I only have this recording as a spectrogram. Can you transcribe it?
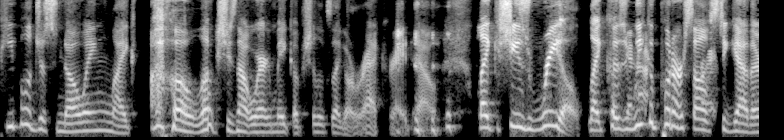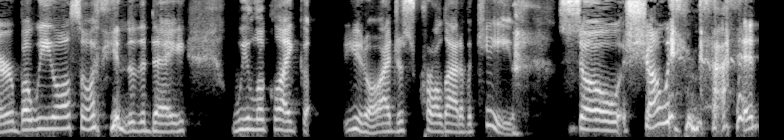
people just knowing like oh look she's not wearing makeup. She looks like a wreck right now. Like she's real. Like because yeah, we could put ourselves right. together but we also at the end of the day we look like you know i just crawled out of a cave so showing that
